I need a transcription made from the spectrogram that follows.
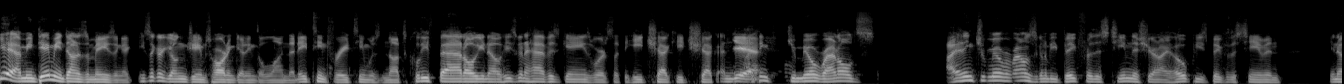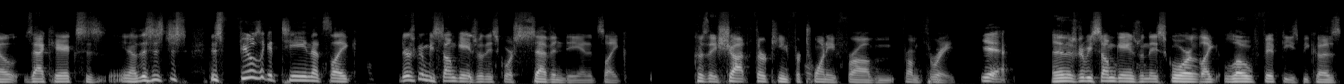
Yeah, I mean, Damian Dunn is amazing. He's like a young James Harden getting the line. That 18 for 18 was nuts. Khalif Battle, you know, he's going to have his games where it's like the heat check, heat check. And yeah. I think Jamille Reynolds, I think Jamille Reynolds is going to be big for this team this year. And I hope he's big for this team. And, you know, Zach Hicks is, you know, this is just, this feels like a team that's like, there's going to be some games where they score 70 and it's like, because they shot 13 for 20 from from three. Yeah. And then there's going to be some games when they score like low 50s because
